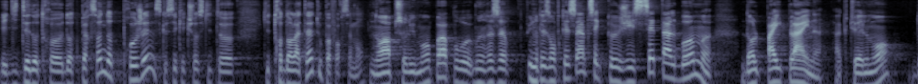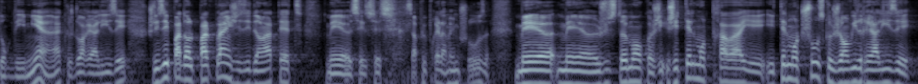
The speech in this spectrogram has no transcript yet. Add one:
éditer d'autres d'autres personnes, d'autres projets? Est-ce que c'est quelque chose qui te, qui te trotte dans la tête ou pas forcément? Non, absolument pas. Pour une raison, une raison très simple, c'est que j'ai sept albums dans le pipeline actuellement. Donc des miens hein, que je dois réaliser. Je les ai pas dans le pipeline, je les ai dans la tête. Mais euh, c'est- à peu près la même chose. Mais, euh, mais euh, justement, quoi, j'ai tellement de travail et, et tellement de choses que j'ai envie de réaliser.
